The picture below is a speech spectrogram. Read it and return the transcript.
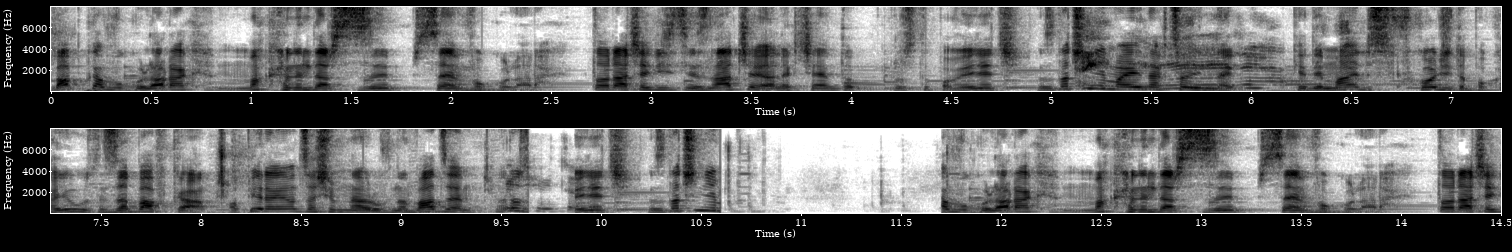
Babka w okularach ma kalendarz z psem w okularach. To raczej nic nie znaczy, ale chciałem to po prostu powiedzieć. Znaczenie ma jednak co innego. Kiedy Miles wchodzi do pokoju, zabawka opierająca się na równowadze, rozpowiedzieć. Znaczenie w okularach ma kalendarz z psem w okularach. To raczej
